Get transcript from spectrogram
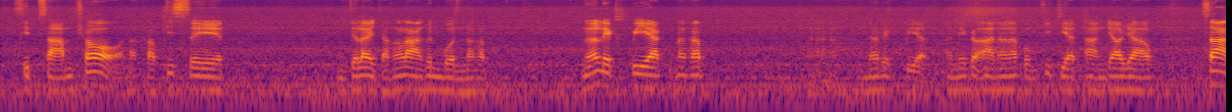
13 ช่อนะครับพิเศษผมจะไล่จากข้างล่างขึ้นบนนะครับ เนื้อเหล็กเปียกนะครับเนื้อเหล็กเปียก อันนี้ก็อ่านแล้วนะผมขี้เกียจอ่านยาวๆ สร้าง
